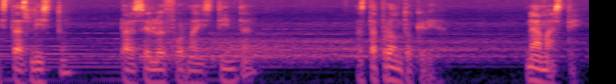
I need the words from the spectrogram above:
¿Estás listo para hacerlo de forma distinta? Hasta pronto, querida. Namaste.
